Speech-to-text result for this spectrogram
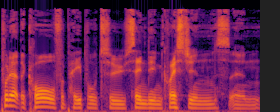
put out the call for people to send in questions and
